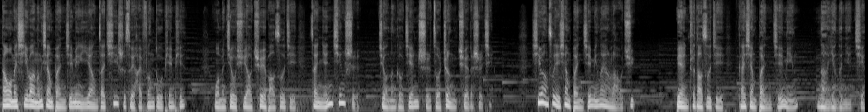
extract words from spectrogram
当我们希望能像本杰明一样在七十岁还风度翩翩，我们就需要确保自己在年轻时。就能够坚持做正确的事情，希望自己像本杰明那样老去，便知道自己该像本杰明那样的年轻。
